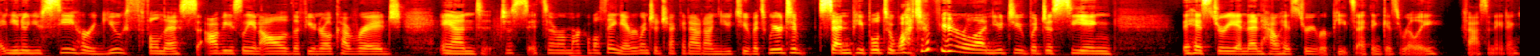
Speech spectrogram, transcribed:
you know, you see her youthfulness, obviously, in all of the funeral coverage. And just, it's a remarkable thing. Everyone should check it out on YouTube. It's weird to send people to watch a funeral on YouTube, but just seeing the history and then how history repeats, I think is really fascinating.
